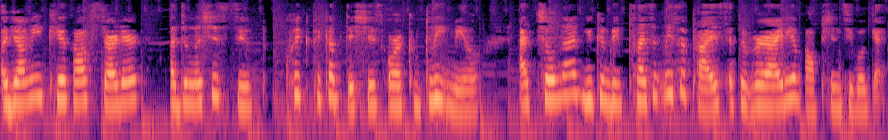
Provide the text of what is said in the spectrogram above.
a yummy kick-off starter, a delicious soup, quick pickup dishes, or a complete meal, at CholaNad you can be pleasantly surprised at the variety of options you will get.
